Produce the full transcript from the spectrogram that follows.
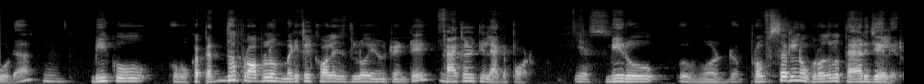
కూడా మీకు ఒక పెద్ద ప్రాబ్లం మెడికల్ కాలేజ్లో ఏమిటంటే ఫ్యాకల్టీ లేకపోవడం. మీరు ప్రొఫెసర్లను ఒక రోజులో తయారు చేయలేరు.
